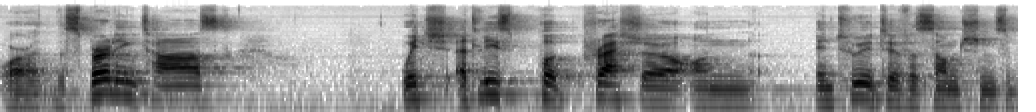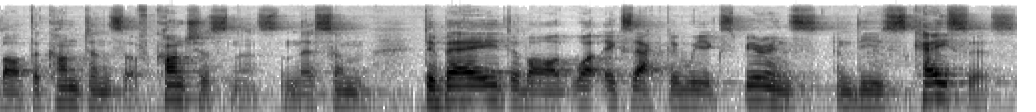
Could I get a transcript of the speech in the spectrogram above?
or the Sperling task, which at least put pressure on intuitive assumptions about the contents of consciousness. And there's some debate about what exactly we experience in these cases.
